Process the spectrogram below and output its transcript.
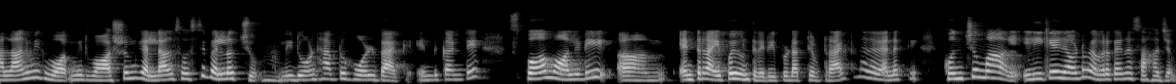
అలానే మీకు మీరు వాష్రూమ్కి వెళ్ళాల్సి వస్తే వెళ్ళొచ్చు. We don't have to hold back ఎందుకంటే స్పర్మ్ ఆల్రెడీ ఎంటర్ అయిపోయి ఉంటుంది. రీప్రొడక్టివ్ ట్రాక్ట్ అది వెనక్కి కొంచెం లీకేజ్ అవడం ఎవరికైనా సహజం.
